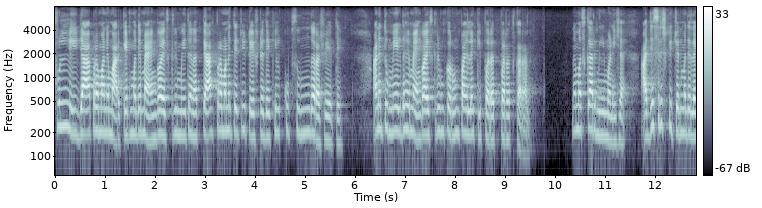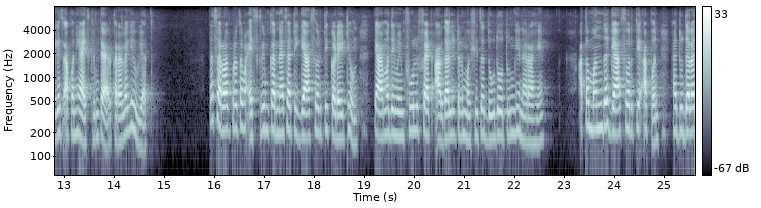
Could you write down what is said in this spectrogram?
फुल्ली ज्याप्रमाणे मार्केटमध्ये मँगो आईस्क्रीम मिळते ना त्याचप्रमाणे त्याची टेस्ट देखील खूप सुंदर अशी येते. आणि तुम्ही एकदा हे मँगो आईस्क्रीम करून पाहिलं की परत परत कराल. नमस्कार मी मनीषा. आजीश्रीश किचनमध्ये लगेच आपण हे आईस्क्रीम तयार करायला घेऊयात. तर सर्वात प्रथम आईस्क्रीम करण्यासाठी गॅसवरती कढई ठेवून त्यामध्ये मी फुल फॅट अर्धा लिटर म्हशीचं दूध ओतून घेणार आहे. आता मंद गॅसवरती आपण ह्या दुधाला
